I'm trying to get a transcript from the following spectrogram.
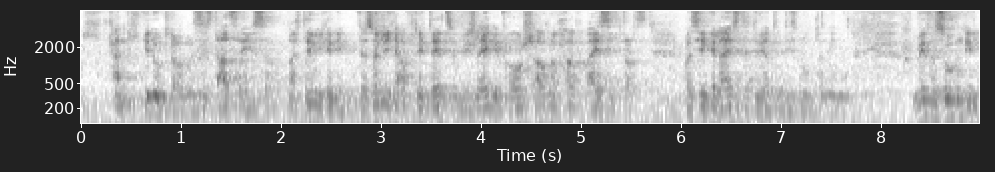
ich kann nicht genug loben, es ist tatsächlich so. Nachdem ich eine persönliche Affinität zur Pflegebranche auch noch habe, weiß ich das, was hier geleistet wird in diesem Unternehmen. Wir versuchen die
